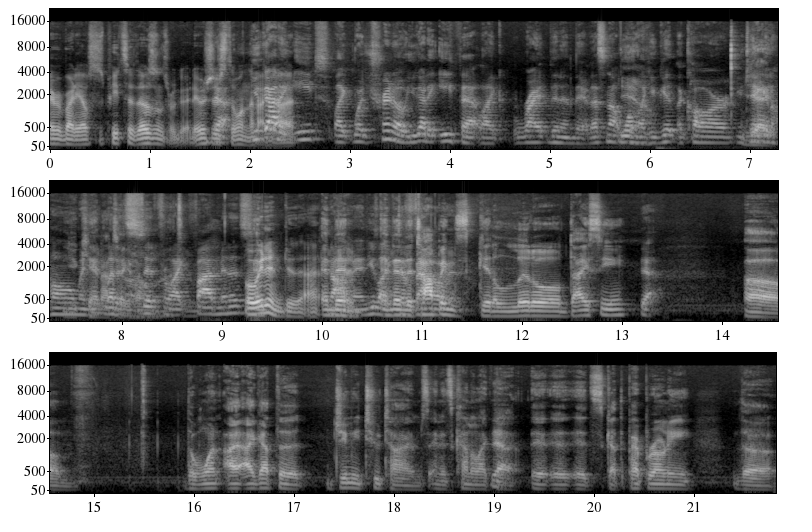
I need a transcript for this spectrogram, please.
everybody else's pizza. Those ones were good. It was just Yeah, the one that you gotta got. eat like with Trino. You gotta eat that like right then and there. That's not one like you get in the car, you take Yeah, it home, you and you let it it sit for like five minutes. Well, we didn't do that. And Nah, then man, you like and then the toppings get a little dicey. Yeah, Um, the one I, I got the Jimmy two times, and it's kind of like Yeah. that. It, it, it's got the pepperoni, the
